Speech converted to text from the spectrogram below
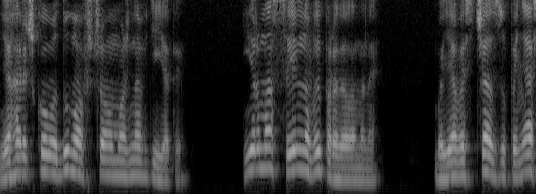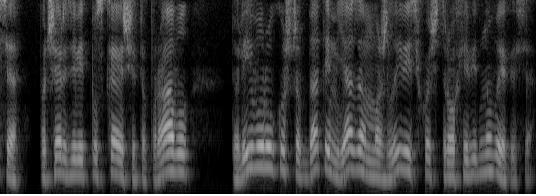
Я гарячково думав, що можна вдіяти. Ірма сильно випередила мене, бо я весь час зупинявся, по черзі відпускаючи то праву, то ліву руку, щоб дати м'язам можливість хоч трохи відновитися.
